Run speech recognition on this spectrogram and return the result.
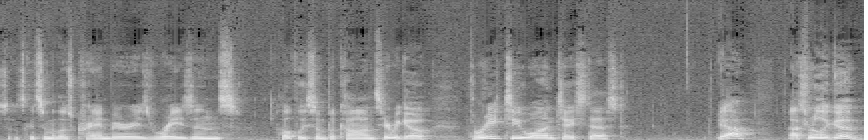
So let's get some of those cranberries, raisins, hopefully some pecans. Here we go. Three, two, one, taste test. Yeah, that's really good.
